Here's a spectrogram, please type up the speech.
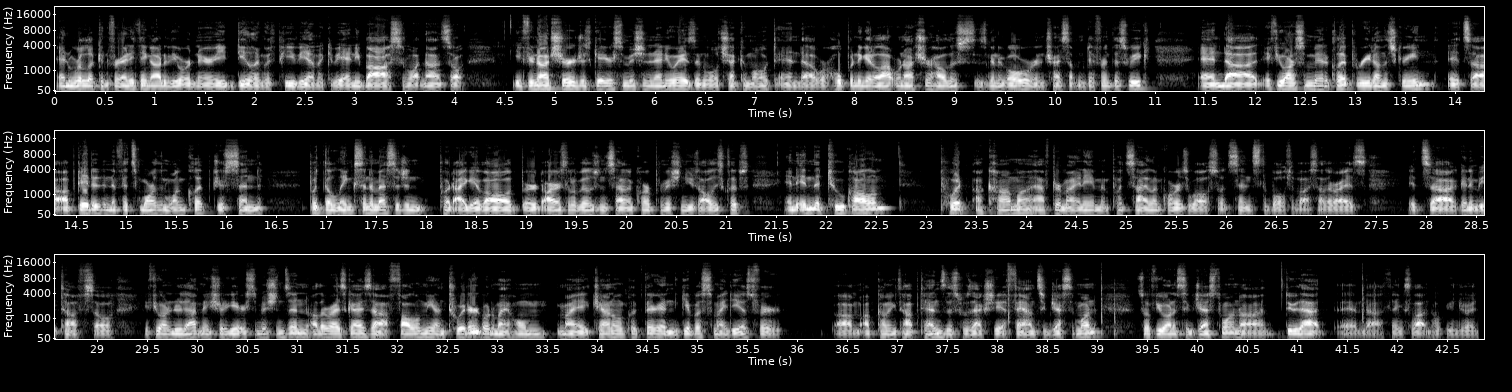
And we're looking for anything out of the ordinary dealing with PVM. It could be any boss and whatnot. So if you're not sure, just get your submission in anyways, and we'll check them out. And uh, we're hoping to get a lot. We're not sure how this is going to go. We're going to try something different this week. And uh, if you want to submit a clip, read on the screen. It's uh, updated, and if it's more than one clip, just send put the links in a message and put I give all or RS Little Village and Silent Core permission to use all these clips. And in the to column, put a comma after my name and put Silent Core as well, so it sends to both of us. Otherwise, it's uh, going to be tough. So if you want to do that, make sure to get your submissions in. Otherwise, guys, uh, follow me on Twitter. Go to my home, my channel, and click there, and give us some ideas for um, upcoming top tens. This was actually a fan suggested one, so if you want to suggest one, uh, do that. And uh, thanks a lot, and hope you enjoyed.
